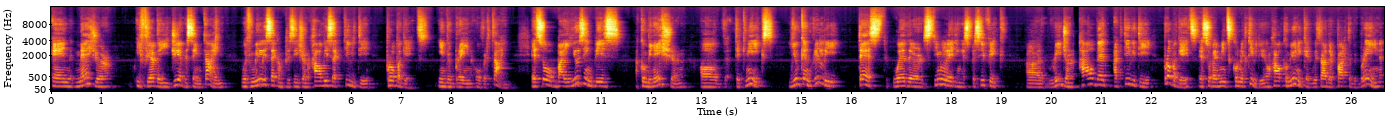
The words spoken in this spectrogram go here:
and measure, if you have the EEG at the same time, with millisecond precision, how this activity propagates in the brain over time. And so by using this a combination of techniques, you can really test whether stimulating a specific uh, region, how that activity propagates, and so that means connectivity, you know, how communicate with other part of the brain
